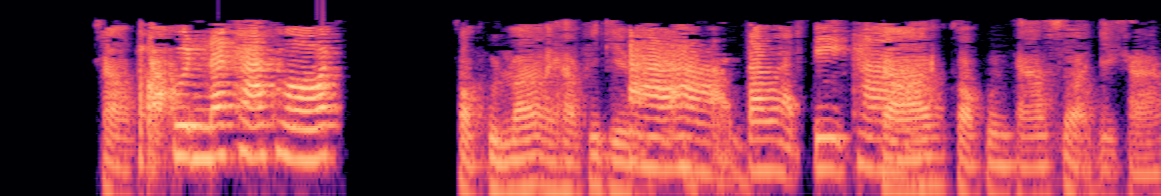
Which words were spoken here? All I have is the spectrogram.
ๆ ครับ ขอบคุณนะคะทศขอบคุณมากเลยครับ พี่ทิพย์อ่าสวัสดีค่ะ ครับ ขอบคุณครับ สวัสดีครับ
